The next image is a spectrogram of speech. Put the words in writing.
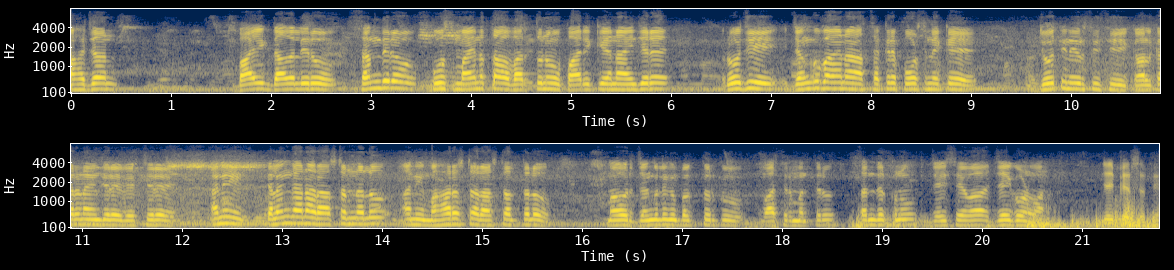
మహజాన్ ಬಾಯಿಗೆ ದಾದಲಿರು ಸಂದಿರು ಪೂಸ್ ಮೈನತ ವರ್ತುನು ಪಾರಿಕೆಯನ ಇಂಜರೆ రోజు జంగుబాయన సక్రె పోర్సనకే జ్యోతి నివసిసి కాల్కరణ ఇంజరే వెచ్చరే అని తెలంగాణ రాష్ట్రంలో అని మహారాష్ట్ర రాష్ట్రాలతో మా ఊరు జంగులింగ భక్తులకు వాసిరమంతరు సందర్పును జై సేవ జై గోణవాన్ జై పేరు సత్య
